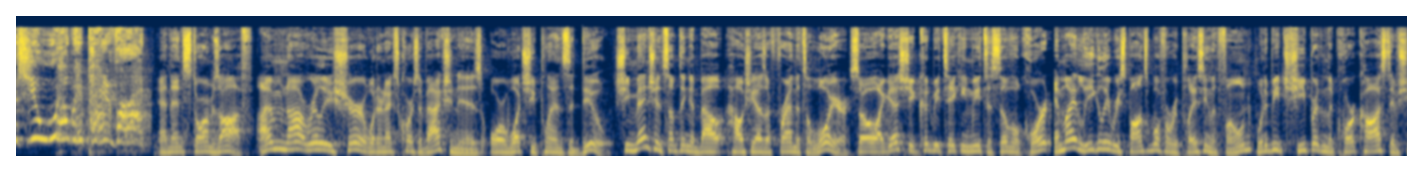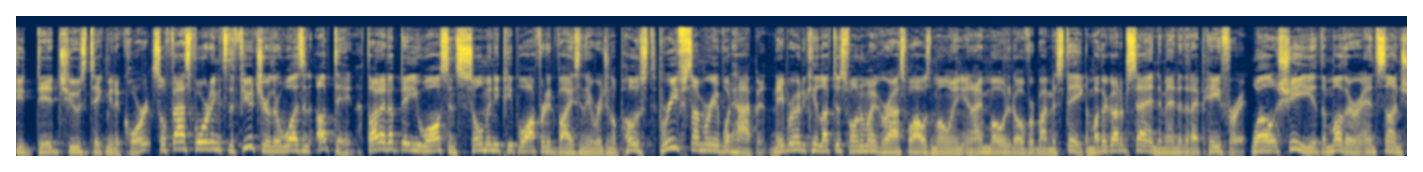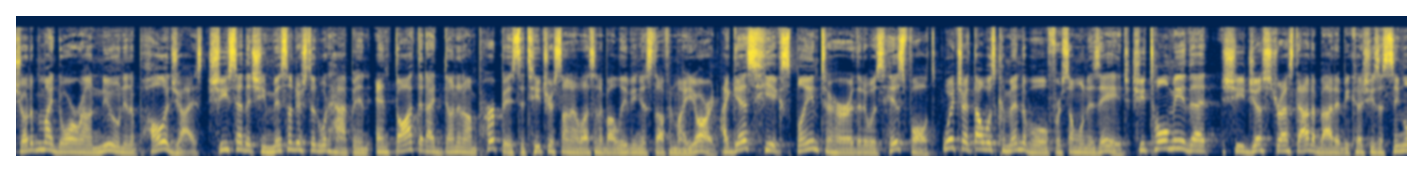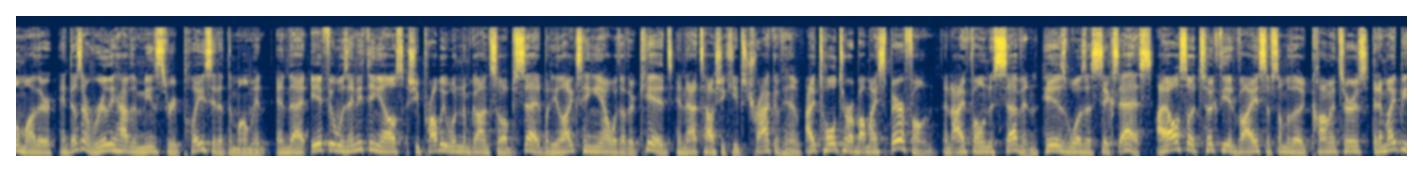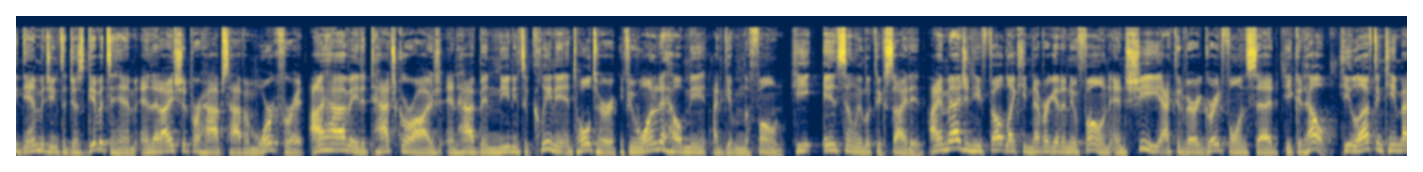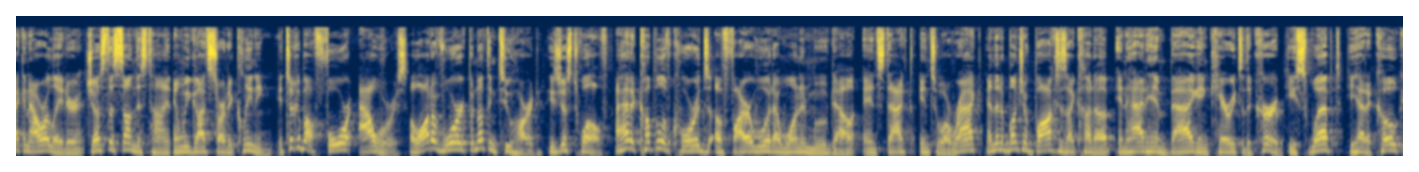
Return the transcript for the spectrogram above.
promise you will be paying for it. and then storms off. I'm not really sure what her next course of action is or what she plans to do. She mentioned something about how she has a friend that's a lawyer, so I guess she could be taking me to civil court. Am I legally responsible for replacing the phone? Would it be cheaper than the court cost if she did choose to take me to court? So, fast forwarding to the future, there was an update. I thought I'd update you all since so many people offered advice in the original post. Brief summary of what happened Neighborhood kid left his phone in my grass while I was mowing, and I mowed it over by mistake. The mother got upset and demanded that I pay for it. Well, she, the mother, and son showed up at my door around noon and apologized. She said that she misunderstood what happened and thought that I'd done it on purpose to teach her son a lesson about leaving his stuff in my yard. I guess he explained to her that it was his fault, which I thought was commendable for someone his age. She told me that she just stressed out about it because she's a single mother and doesn't really have the means to replace it at the moment, and that if it was anything else, she probably wouldn't have gotten so upset, but he likes hanging out with other kids, and that's how she keeps track of him. I told her about my spare phone, an iPhone 7. His was a 6S. I also took the advice of some of the commenters that it might be damaging to just give it to him and that I should perhaps have him work for it. I have a detached garage and have been needing to clean it and told her if he wanted to help me, I'd give him the phone. He instantly looked excited. I imagine he felt like he'd never get a new phone and she acted very grateful and said he could help. He left and came back an hour later, just the son this time, and we got started cleaning. It took about four hours. A lot of work, but nothing too hard. He's just 12. I had a couple of cords of firewood I wanted moved out and stacked into a rack, and then a bunch of boxes I cut up and had him bag and carry to the curb. He swept, he had a Coke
